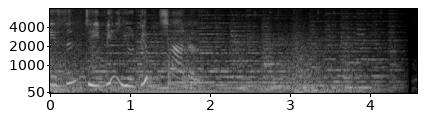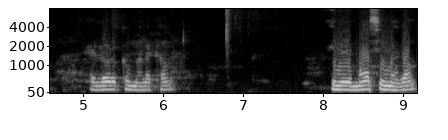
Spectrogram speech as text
நேசன் டிவி யூடியூப் சேனல் எல்லோருக்கும் வணக்கம். இது மாசி மகம்.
